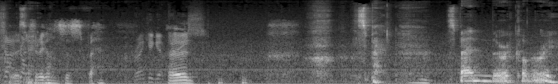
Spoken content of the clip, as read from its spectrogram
Good This tackle. should have gone to spare. Breaking at Hearn. Spend, spend the recovery.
